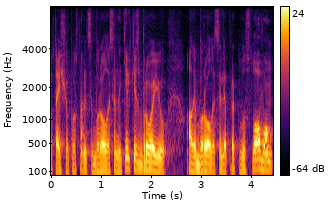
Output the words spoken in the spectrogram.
про те, що повстанці боролися не тільки зброєю, але й боролися для прикладу словом.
